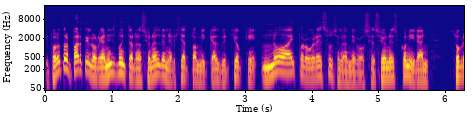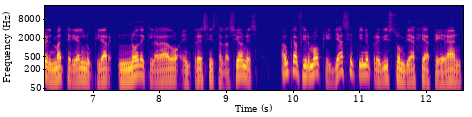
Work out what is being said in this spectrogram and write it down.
Y por otra parte, el Organismo Internacional de Energía Atómica advirtió que no hay progresos en las negociaciones con Irán sobre el material nuclear no declarado en tres instalaciones, aunque afirmó que ya se tiene previsto un viaje a Teherán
